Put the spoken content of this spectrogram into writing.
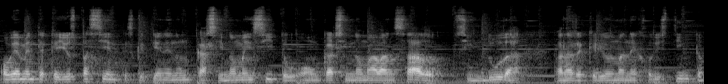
Obviamente, aquellos pacientes que tienen un carcinoma in situ o un carcinoma avanzado, sin duda, van a requerir un manejo distinto.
